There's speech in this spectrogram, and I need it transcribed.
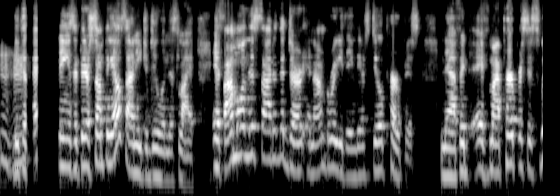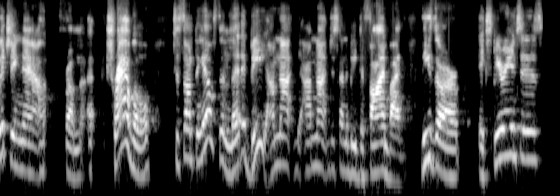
Mm-hmm. because that means that there's something else i need to do in this life. If i'm on this side of the dirt and i'm breathing there's still purpose. Now if it if my purpose is switching now from uh, travel to something else then let it be. I'm not i'm not just going to be defined by these are experiences.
